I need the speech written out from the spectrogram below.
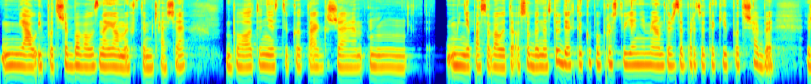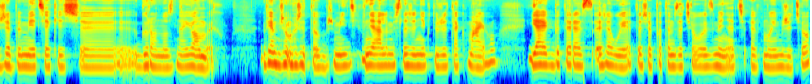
miał i potrzebował znajomych w tym czasie bo to nie jest tylko tak, że mm, mi nie pasowały te osoby na studiach, tylko po prostu ja nie miałam też za bardzo takiej potrzeby, żeby mieć jakieś e, grono znajomych. Wiem, że może to brzmi dziwnie, ale myślę, że niektórzy tak mają. Ja jakby teraz żałuję, to się potem zaczęło zmieniać e, w moim życiu.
